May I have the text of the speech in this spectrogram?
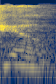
Kill.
